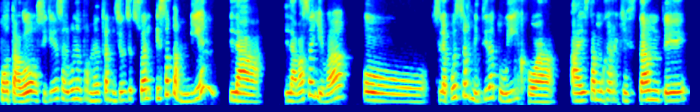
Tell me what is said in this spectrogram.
portador, si tienes alguna enfermedad de transmisión sexual, esa también la, la vas a llevar o se la puedes transmitir a tu hijo, a, a esta mujer gestante,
